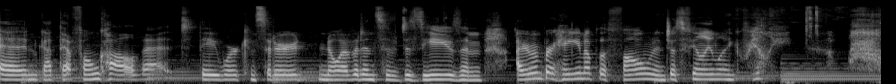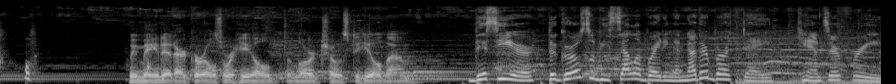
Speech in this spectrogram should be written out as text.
and got that phone call that they were considered no evidence of disease. And I remember hanging up the phone and just feeling like, really? Wow. We made it. Our girls were healed. The Lord chose to heal them. This year, the girls will be celebrating another birthday cancer free.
